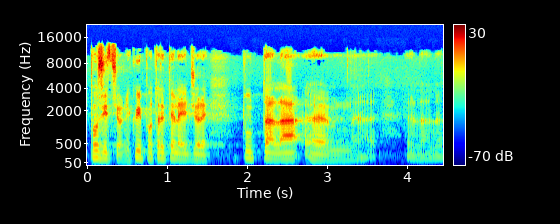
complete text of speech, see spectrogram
posizione. Qui potrete leggere tutta la, ehm, la, la,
